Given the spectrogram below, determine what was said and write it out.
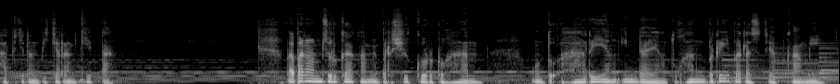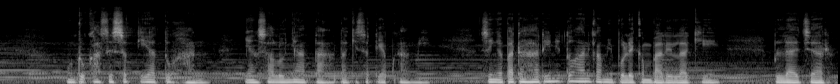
hati dan pikiran kita. Bapa dalam surga kami bersyukur Tuhan untuk hari yang indah yang Tuhan beri pada setiap kami. Untuk kasih setia Tuhan yang selalu nyata bagi setiap kami. Sehingga pada hari ini Tuhan kami boleh kembali lagi belajar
